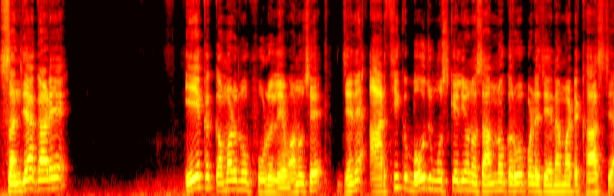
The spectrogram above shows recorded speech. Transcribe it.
સંધ્યાકાળે એક કમળનું ફૂલ લેવાનું છે, જેને આર્થિક બહુ જ મુશ્કેલીઓનો સામનો કરવો પડે છે. એના માટે ખાસ છે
